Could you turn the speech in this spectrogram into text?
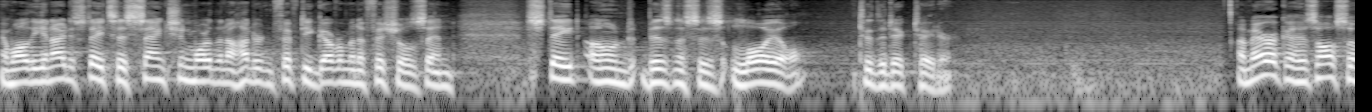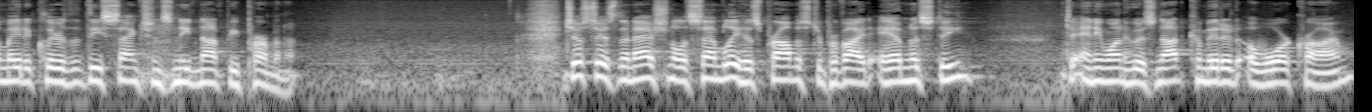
And while the United States has sanctioned more than 150 government officials and state owned businesses loyal to the dictator, America has also made it clear that these sanctions need not be permanent. Just as the National Assembly has promised to provide amnesty to anyone who has not committed a war crime,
